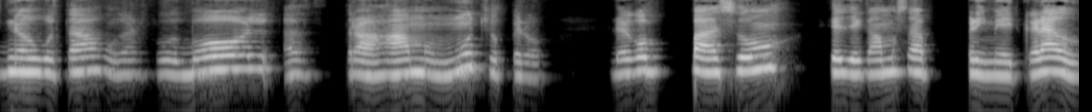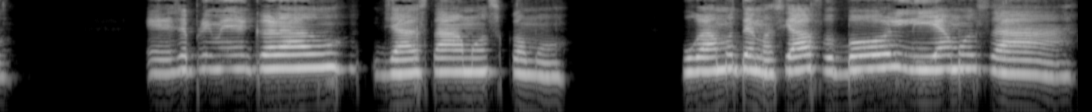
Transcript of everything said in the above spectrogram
Nos gustaba jugar fútbol, trabajábamos mucho, pero luego pasó que llegamos a primer grado. En ese primer grado ya estábamos como jugamos demasiado fútbol, íbamos a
